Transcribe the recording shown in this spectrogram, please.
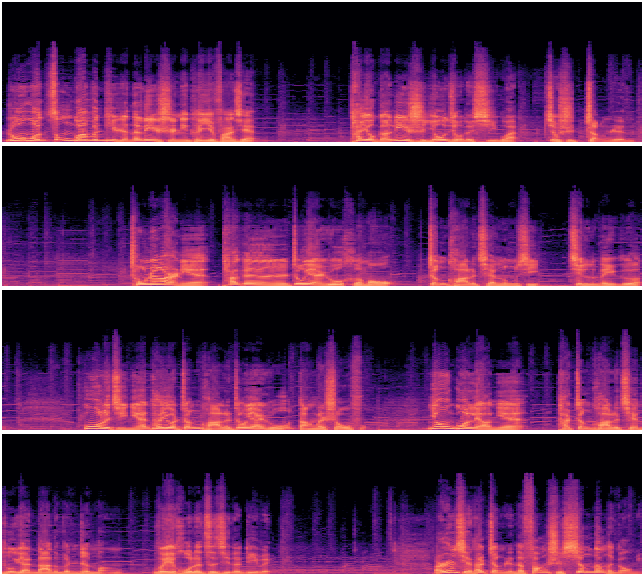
如果纵观文体人的历史，你可以发现，他有个历史悠久的习惯，就是整人。崇祯二年，他跟周延儒合谋，整垮了乾隆熙，进了内阁。过了几年，他又整垮了周延儒，当了首辅。又过两年，他整垮了前途远大的文振猛。维护了自己的地位，而且他整人的方式相当的高明。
